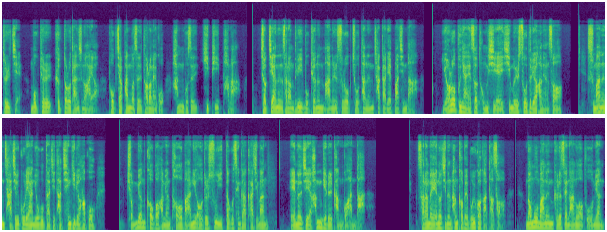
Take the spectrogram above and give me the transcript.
둘째, 목표를 극도로 단순화하여 복잡한 것을 덜어내고 한 곳을 깊이 팔아. 적지 않은 사람들이 목표는 많을수록 좋다는 착각에 빠진다. 여러 분야에서 동시에 힘을 쏟으려 하면서 수많은 자질구레한 요구까지 다 챙기려 하고 전면 커버하면 더 많이 얻을 수 있다고 생각하지만 에너지의 한계를 간과한다. 사람의 에너지는 한 컵의 물과 같아서 너무 많은 그릇에 나누어 부으면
